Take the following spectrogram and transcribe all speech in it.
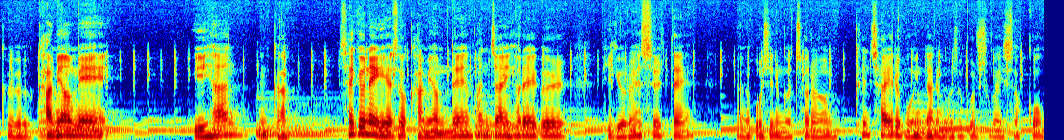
그 감염에 의한 그러니까 세균에 의해서 감염된 환자의 혈액을 비교를 했을 때 어, 보시는 것처럼 큰 차이를 보인다는 것을 볼 수가 있었고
